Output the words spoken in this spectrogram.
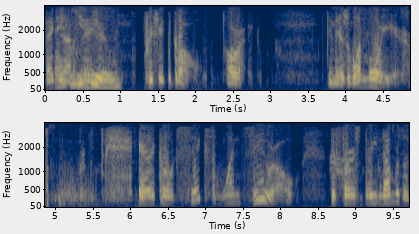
Thank, you, Thank Anastasia. you. Appreciate the call. All right. And there's one more here. Area code 610. The first three numbers are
